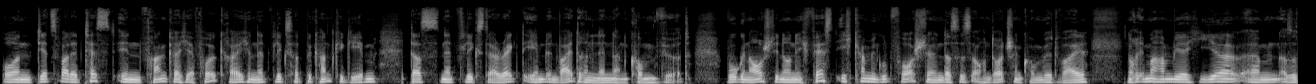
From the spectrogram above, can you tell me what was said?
Und jetzt war der Test in Frankreich erfolgreich und Netflix hat bekannt gegeben, dass Netflix Direct eben in weiteren Ländern kommen wird. Wo genau steht noch nicht fest. Ich kann mir gut vorstellen, dass es es auch in Deutschland kommen wird, weil noch immer haben wir hier, ähm, also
